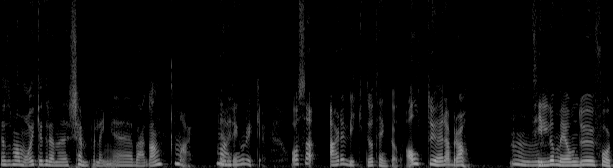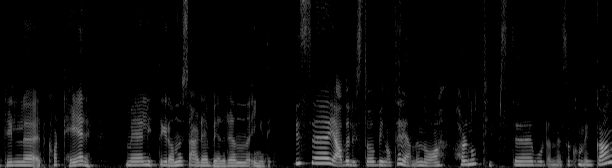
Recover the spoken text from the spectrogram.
Ja, så man må ikke trene kjempelenge hver gang. Nei, det Nei. trenger du ikke. Og så er det viktig å tenke at alt du gjør er bra. Mm. Til og med om du får til eh, et kvarter med lite grann, så er det bedre enn ingenting. Hvis eh, jeg hadde lyst til å begynne å trene nå, har du noen tips til hvordan jeg skal komme i gang?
